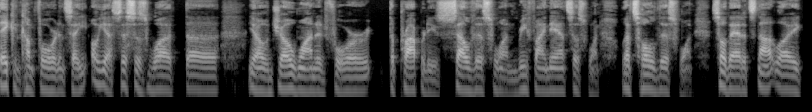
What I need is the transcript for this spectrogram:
they can come forward and say, "Oh yes, this is what uh, you know Joe wanted for the properties, sell this one, refinance this one, let's hold this one, so that it's not like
